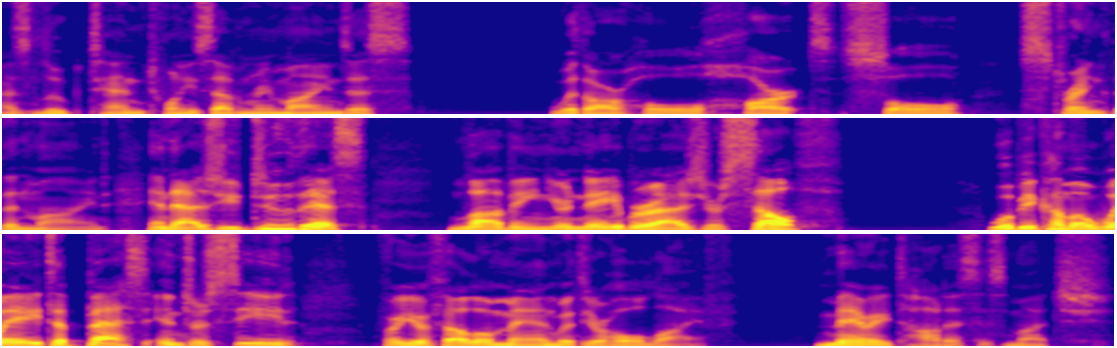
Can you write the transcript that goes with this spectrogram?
as Luke 10:27 reminds us, with our whole heart, soul, strength and mind. And as you do this, loving your neighbor as yourself will become a way to best intercede for your fellow man with your whole life. Mary taught us as much.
